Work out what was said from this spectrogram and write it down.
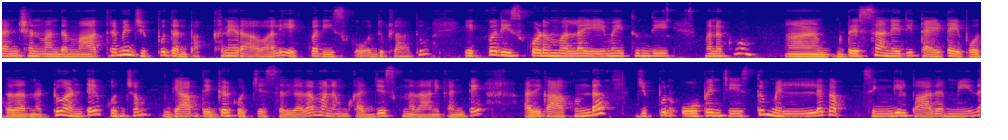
టెన్షన్ మందం మాత్రమే జిప్పు దాని పక్కనే రావాలి. ఎక్కువ తీసుకోవద్దు క్లాత్. ఎక్కువ తీసుకోవడం వల్ల ఏమవుతుంది మనకు డ్రెస్ అనేది టైట్ అయిపోతుంది అన్నట్టు అంటే కొంచెం గ్యాప్ దగ్గరకు వచ్చేస్తుంది కదా మనం కట్ చేసుకున్న దానికంటే. అది కాకుండా జిప్పును ఓపెన్ చేస్తూ మెల్లగా సింగిల్ పాదం మీద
